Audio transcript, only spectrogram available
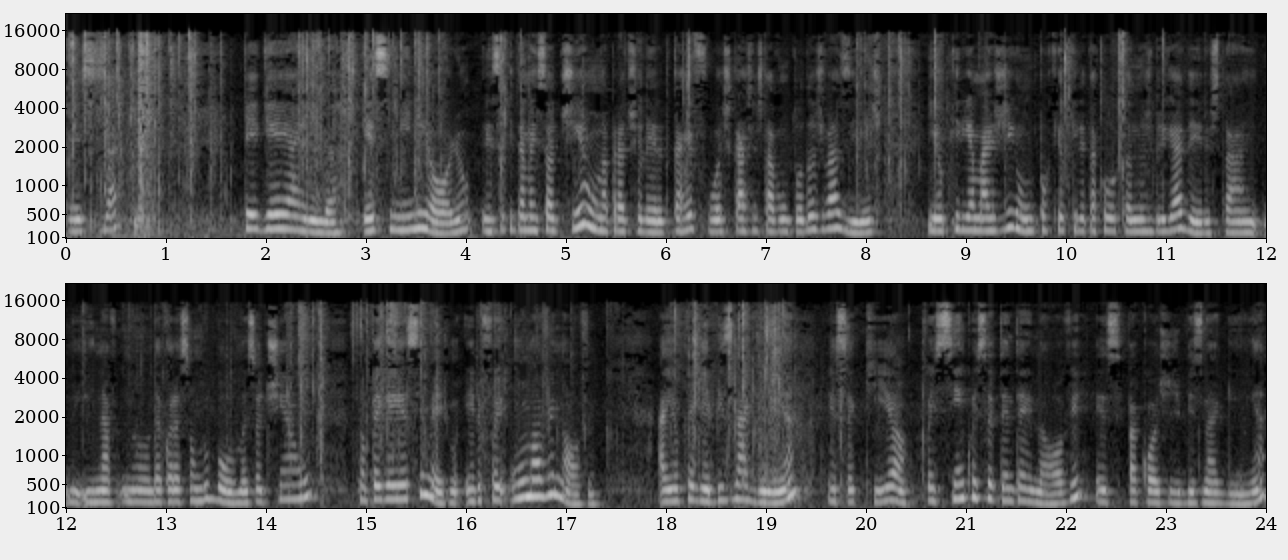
esses aqui. Peguei ainda esse mini óleo. Esse aqui também só tinha um na prateleira do Carrefour. As caixas estavam todas vazias. E eu queria mais de um, porque eu queria estar tá colocando nos brigadeiros, tá? E na no decoração do bolo, mas só tinha um. Então, peguei esse mesmo. Ele foi R$1,99. Aí, eu peguei bisnaguinha. Esse aqui, ó, foi R$5,79. Esse pacote de bisnaguinha.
